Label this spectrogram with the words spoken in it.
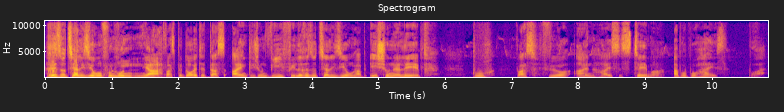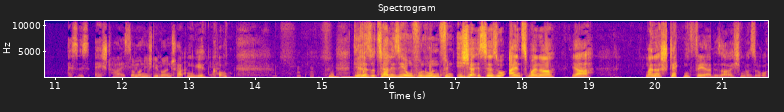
Resozialisierung von Hunden. Ja, was bedeutet das eigentlich und wie viele Resozialisierungen habe ich schon erlebt? Puh, was für ein heißes Thema. Apropos heiß. Boah, es ist echt heiß. Soll man nicht lieber in den Schatten gehen? Komm. Die Resozialisierung von Hunden, finde ich ja, ist ja so eins meiner, ja, meiner Steckenpferde, sage ich mal so.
